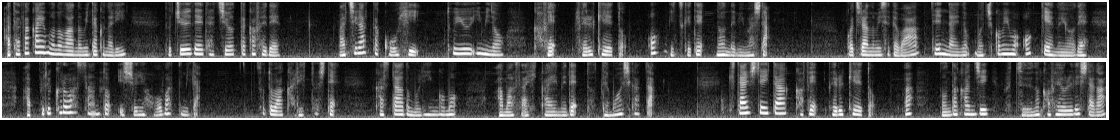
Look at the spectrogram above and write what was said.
温かいものが飲みたくなり途中で立ち寄ったカフェで間違ったコーヒーという意味のカフェフェルケートを見つけて飲んでみました。こちらの店では店内の持ち込みも OK のようでアップルクロワッサンと一緒に頬張ってみた。外はカリッとしてカスタードもリンゴも甘さ控えめでとっても美味しかった。期待していたカフェフェルケートは飲んだ感じ普通のカフェオレでしたが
